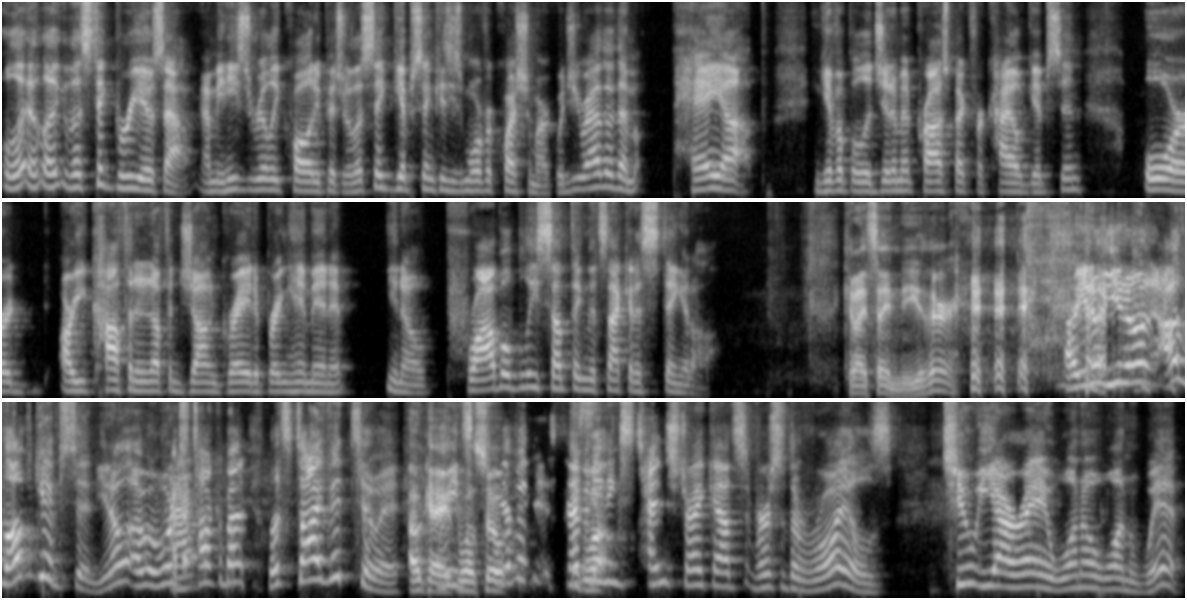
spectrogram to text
let's take Berrios out. I mean, he's a really quality pitcher. Let's say Gibson because he's more of a question mark. Would you rather them pay up and give up a legitimate prospect for Kyle Gibson, or are you confident enough in Jon Gray to bring him in at you know probably something that's not going to sting at all? Can I say neither? Oh, you know, you know, I love Gibson. You know, I mean, let's uh, talk about. Let's dive into it. Okay, I mean, well, so- seven, seven well- innings, ten strikeouts versus the Royals, two ERA, one hundred one WHIP.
